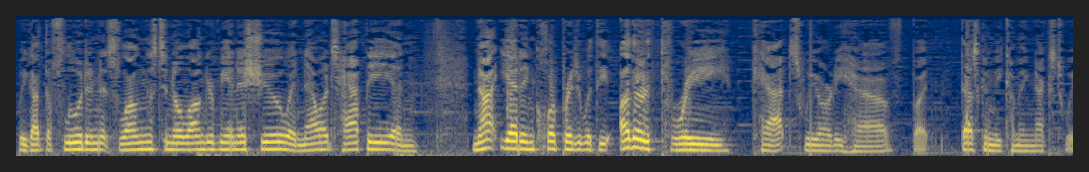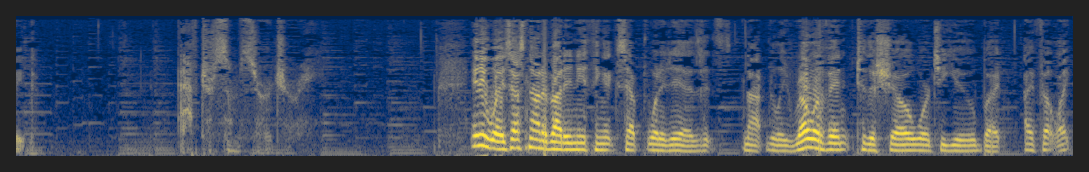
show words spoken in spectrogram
we got the fluid in its lungs to no longer be an issue and now it's happy and not yet incorporated with the other three cats we already have, but that's going to be coming next week. After some surgery. Anyways, that's not about anything except what it is. It's not really relevant to the show or to you, but I felt like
